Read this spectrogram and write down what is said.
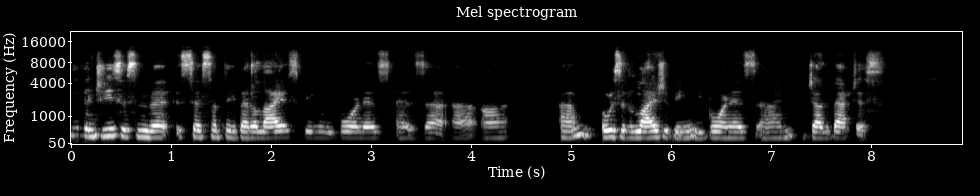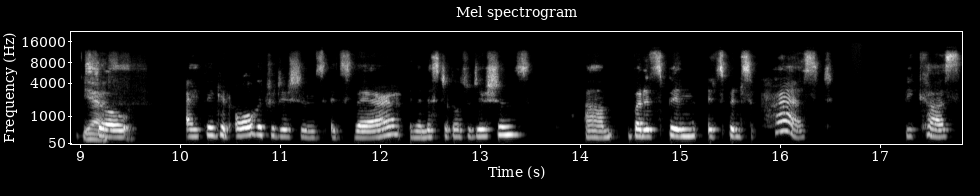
even jesus in the says something about elias being reborn as as uh, uh, uh, um, or was it elijah being reborn as um, john the baptist yes. so i think in all the traditions it's there in the mystical traditions um, but it's been it's been suppressed because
